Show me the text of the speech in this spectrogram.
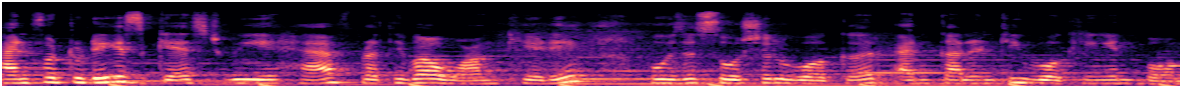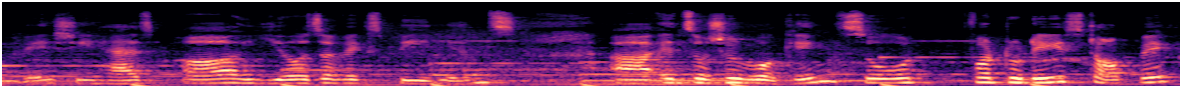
And for today's guest, we have Pratibha Wangkhede, who is a social worker and currently working in Bombay. She has a years of experience uh, in social working. So, for today's topic,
